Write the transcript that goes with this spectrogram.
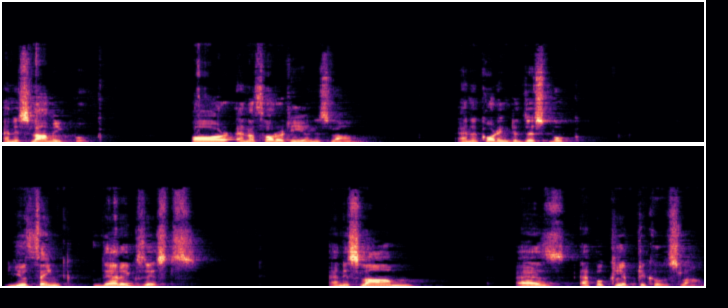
an Islamic book this book you think there exists an Islam as apocalyptical Islam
